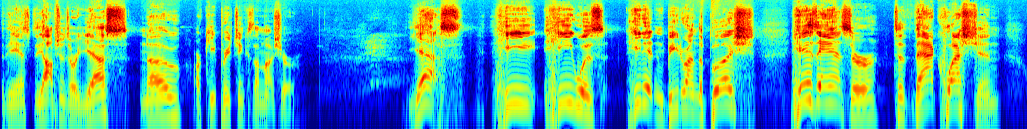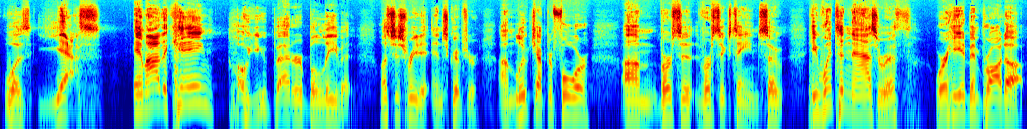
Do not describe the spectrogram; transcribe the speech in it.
The, answer, the options are yes, no, or keep preaching because I'm not sure. Yes. He, he was, he didn't beat around the bush. His answer to that question was yes. Am I the king? Oh, you better believe it. Let's just read it in Scripture. Um, Luke chapter 4, um, verse, verse 16. So he went to Nazareth where he had been brought up.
